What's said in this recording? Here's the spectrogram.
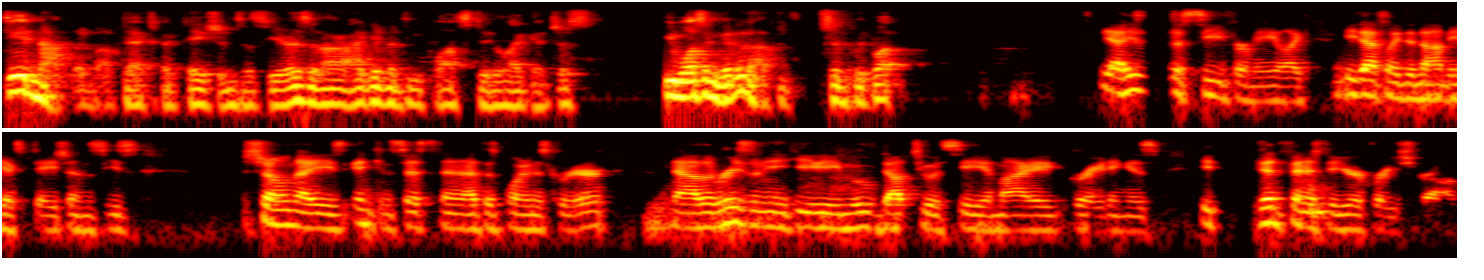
did not live up to expectations this year. Isn't I give a D plus to like it just he wasn't good enough, simply put. Yeah, he's a C for me. Like he definitely did not meet expectations. He's shown that he's inconsistent at this point in his career. Now, the reason he, he moved up to a C in my grading is he did finish the year pretty strong.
